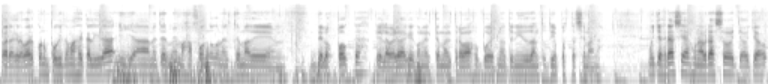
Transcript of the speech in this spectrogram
Para grabar con un poquito más de calidad y ya meterme más a fondo con el tema de, de, los podcasts, que la verdad que con el tema del trabajo pues no he tenido tanto tiempo esta semana. Muchas gracias, un abrazo, chao chao.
